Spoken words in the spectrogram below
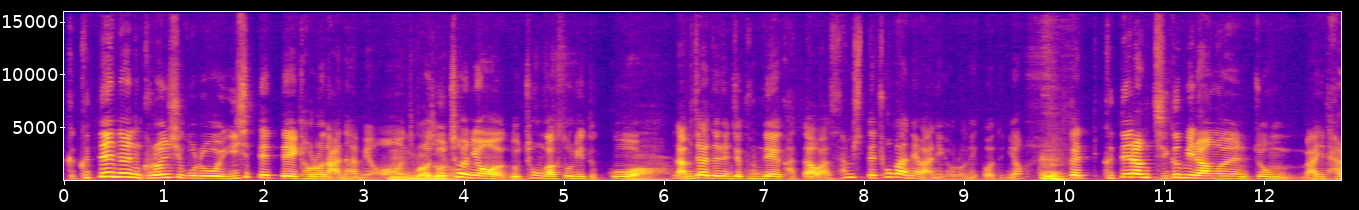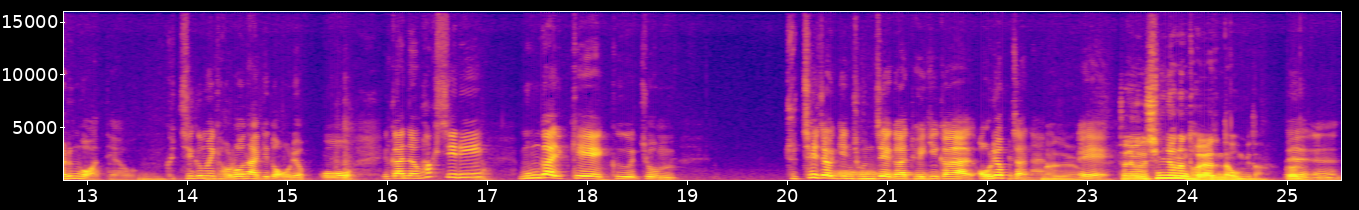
그, 그때는 그런 식으로 20대 때 결혼 안 하면 음, 정말 맞아요. 노처녀 노총각 소리 듣고 와. 남자들은 이제 군대 갔다 와서 30대 초반에 많이 결혼했거든요. 그러니까 그때랑 지금이랑은 좀 많이 다른 것 같아요. 음. 그 지금은 결혼하기도 어렵고, 그러니까는 확실히 뭔가 이렇게 그좀 주체적인 존재가 되기가 어렵잖아요. 맞아요. 예. 저는 여기서 10년은 더 해야 된다고 봅니다 예, 그러니까 예.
